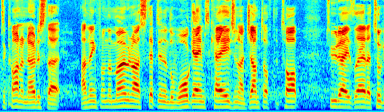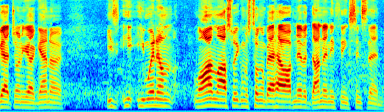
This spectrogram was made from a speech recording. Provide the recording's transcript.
to kind of notice that. I think from the moment I stepped into the War Games cage and I jumped off the top, two days later, I took out Johnny Gargano. He, he went online last week and was talking about how I've never done anything since then.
